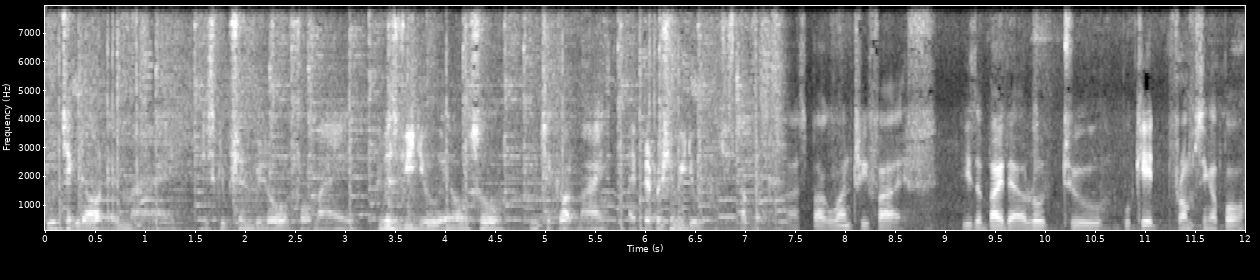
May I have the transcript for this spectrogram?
do check it out in my description below for my previous video. And also do check out my, my preparation video which is up next. Uh, spark 135 is a bike that i rode to phuket from singapore.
